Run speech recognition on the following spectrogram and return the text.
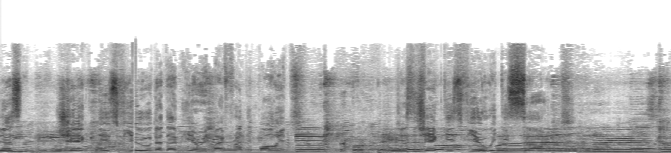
Just check this view that I'm here with my friend Hippolyte. Just check this view with this sound.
